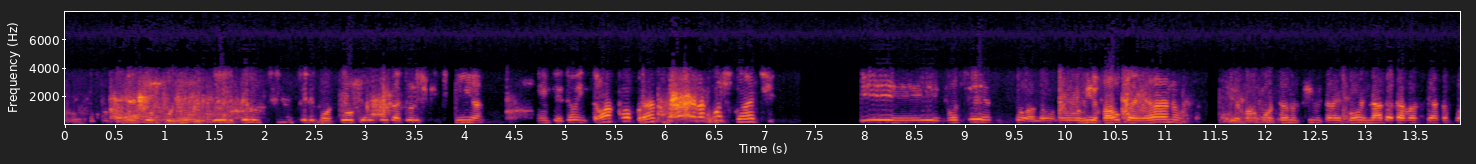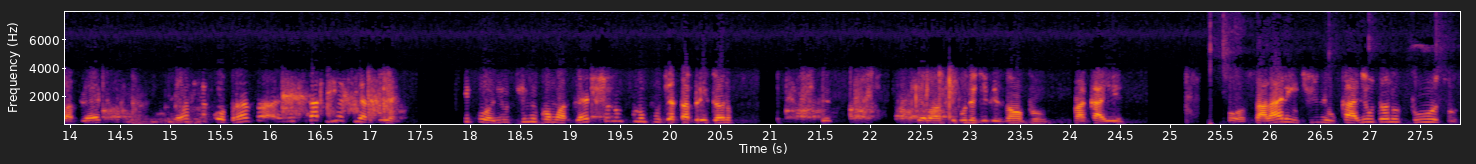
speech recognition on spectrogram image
o currículo dele, pelo time que ele montou, pelos jogadores que tinha. Entendeu? Então a cobrança era é constante. E você, pô, no, no rival ganhando, e vão montando um time também bom e nada dava certo pro Atlético. Então, essa cobrança, a gente sabia que ia ter. E, pô, e o time como Atlético não, não podia estar tá brigando pela segunda divisão para cair. Pô, salário em time, o Calil dando tudo.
